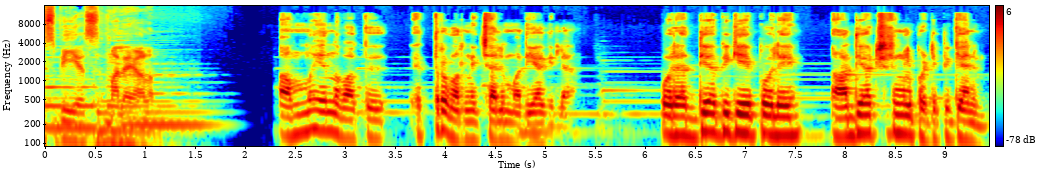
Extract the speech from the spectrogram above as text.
എസ് ബി എസ് മലയാളം. അമ്മ എന്ന വാക്ക് എത്ര വർണിച്ചാലും മതിയാകില്ല. ഒരു അധ്യാപികയെ പോലെ ആദ്യാക്ഷരങ്ങൾ പഠിപ്പിക്കാനും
